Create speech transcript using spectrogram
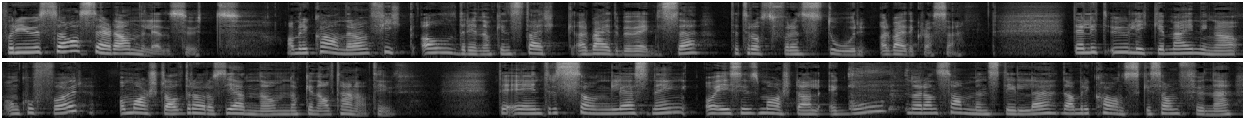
For i USA ser det annerledes ut. Amerikanerne fikk aldri noen sterk arbeiderbevegelse til tross for en stor arbeiderklasse. Det er litt ulike meninger om hvorfor, og Marsdal drar oss gjennom noen alternativ. Det er interessant lesning, og jeg syns Marsdal er god når han sammenstiller det amerikanske samfunnet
